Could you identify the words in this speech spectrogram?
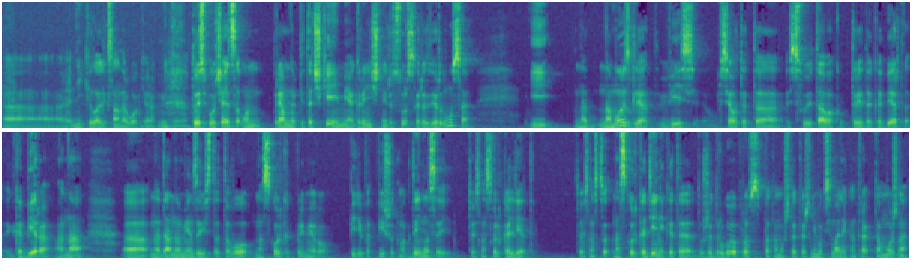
Никила Александра Уокера. Никила. То есть, получается, он прямо на пятачке, имея ограниченные ресурсы, развернулся. И, на, на мой взгляд, весь, вся вот эта суета вокруг трейда Габерта, Габера, она э, на данный момент зависит от того, насколько, к примеру, переподпишут Макдэниелса, то есть на сколько лет то есть на, сколько денег это уже другой вопрос, потому что это же не максимальный контракт, там можно...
